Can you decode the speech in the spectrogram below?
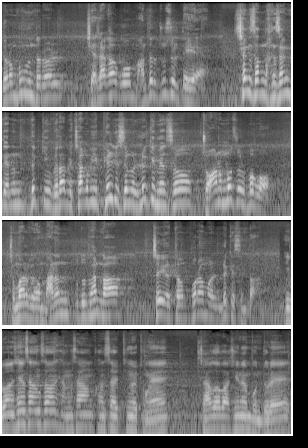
이런 부분들을 제작하고 만들어 줬을 때에 생산 향상되는 느낌 그 다음에 작업이 편리성을 느끼면서 좋아하는 모습을 보고 정말 그 많은 뿌듯함과 저희 어떤 보람을 느꼈습니다. 이번 생산성 향상 컨설팅을 통해 작업하시는 분들의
